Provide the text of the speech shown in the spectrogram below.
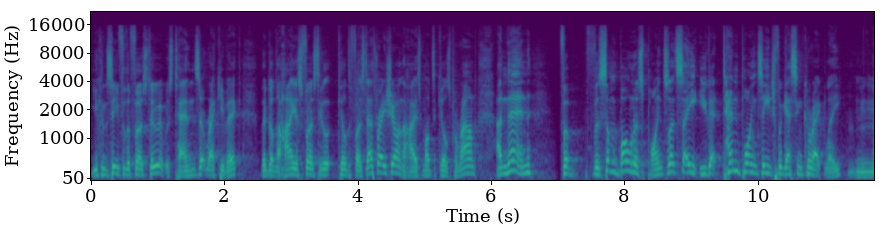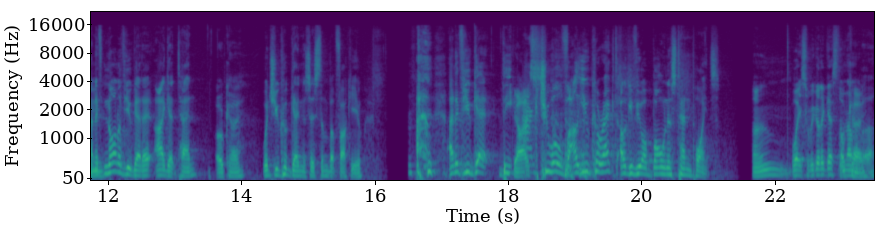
You can see for the first two, it was TenZ at Reykjavik. They got the highest first kill to first death ratio and the highest multi kills per round. And then for for some bonus points, let's say you get 10 points each for guessing correctly. And if none of you get it, I get 10, Okay. which you could gain the system, but fuck you. and if you get the Guys. actual value correct, I'll give you a bonus 10 points. Um, Wait, so we got to guess the Okay. number.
